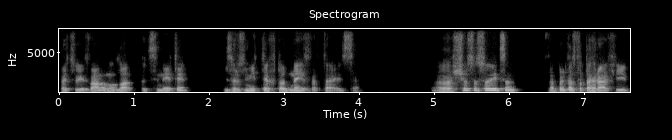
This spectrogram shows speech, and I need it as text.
працює з вами, могла оцінити і зрозуміти, хто до неї звертається. Е, Що стосується, наприклад, фотографії,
